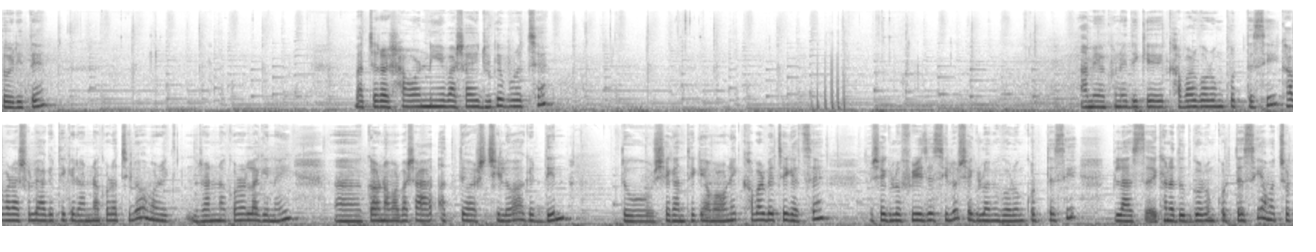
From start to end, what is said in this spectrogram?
তৈরিতে। বাচ্চারা শাওয়ার নিয়ে বাসায় ঢুকে পড়েছে। আমি এখন এদিকে খাবার গরম করতেছি। খাবার আসলে আগে থেকে রান্না করা ছিল, আমার রান্না করা লাগে নাই কারণ আমার বাসা আত্মীয় আসছিল আগের দিন। তো সেখান থেকে আমার অনেক খাবার বেঁচে গেছে। তো সেগুলো ফ্রিজে ছিল, সেগুলো আমি গরম করতেছি। প্লাস এখানে দুধ গরম করতেছি। আমার ছোট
